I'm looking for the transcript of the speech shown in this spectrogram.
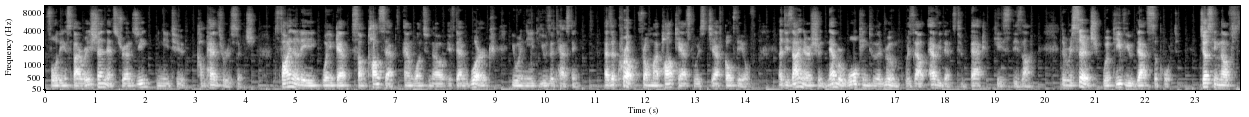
for the inspiration and strategy, you need to competitor research. Finally, when you get some concept and want to know if that work, you will need user testing. As a quote from my podcast with Jeff Goldfield, a designer should never walk into the room without evidence to back his design. The research will give you that support. Just Enough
